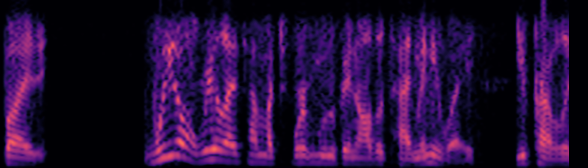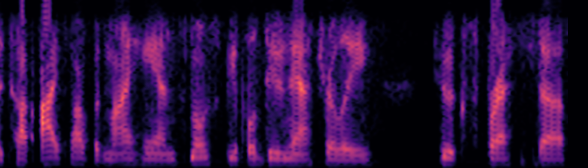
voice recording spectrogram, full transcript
but we don't realize how much we're moving all the time anyway. You probably talk I talk with my hands. Most people do naturally to express stuff.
